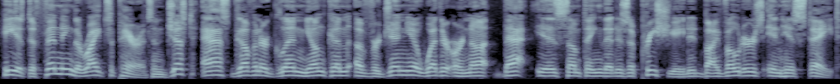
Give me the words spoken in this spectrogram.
he is defending the rights of parents. And just ask Governor Glenn Youngkin of Virginia whether or not that is something that is appreciated by voters in his state.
